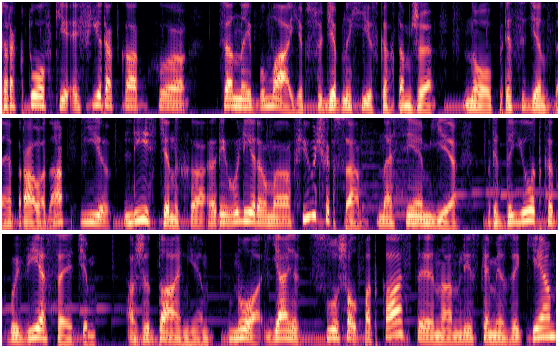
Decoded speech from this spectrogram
трактовки эфира как э, ценной бумаги в судебных исках, там же, ну, прецедентное право, да, и листинг регулируемого фьючерса на CME придает как бы веса этим ожиданиям. Но я слушал подкасты на английском языке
